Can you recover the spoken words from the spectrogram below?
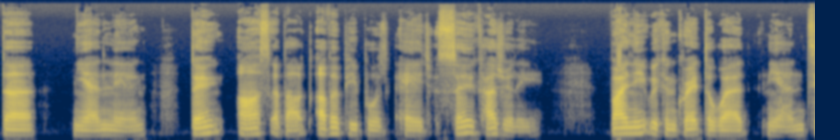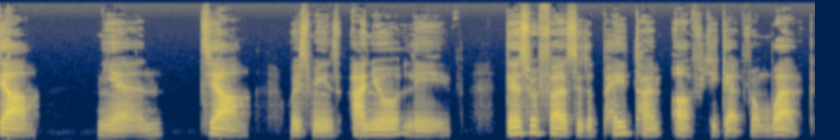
的年龄。Don't ask about other people's age so casually. Finally, we can create the word 年假,年假, which means annual leave. This refers to the paid time off you get from work.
